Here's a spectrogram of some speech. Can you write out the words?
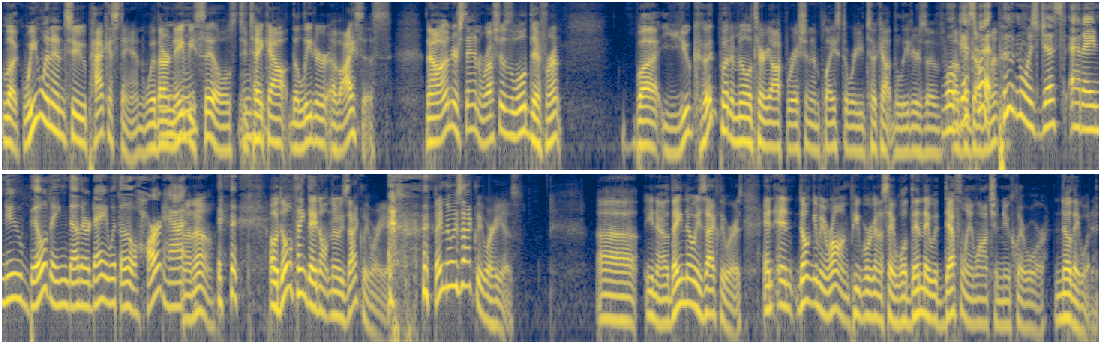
look, we went into Pakistan with our Navy SEALs to take out the leader of ISIS. Now, I understand Russia's a little different, but you could put a military operation in place to where you took out the leaders of, Well, of the guess what? Putin was just at a new building the other day with a little hard hat. I know. oh, don't think they don't know exactly where he is. they know exactly where he is. Uh, you know, they know exactly where he is. And and don't get me wrong, people are going to say, "Well, then they would definitely launch a nuclear war." No, they wouldn't.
